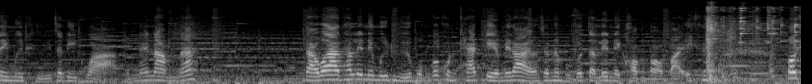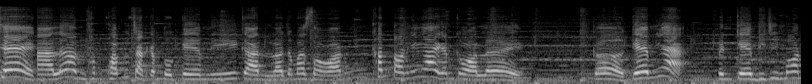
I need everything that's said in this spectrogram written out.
ในมือถือจะดีกว่า ผมแนะนำนะแต่ว่าถ้าเล่นในมือถือผมก็คนแคสเกมไม่ได้ เพราะฉะนั้นผมก็จะเล่นในคอมต่อไป โอเคอ่าเริ่มทำความรู้จักกับตัวเกมนี้กัน เราจะมาสอนขั้นตอนง่าย ๆ กันก่อนเลย ก็เกมเนี่ยเป็นเกมดิจิมอน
